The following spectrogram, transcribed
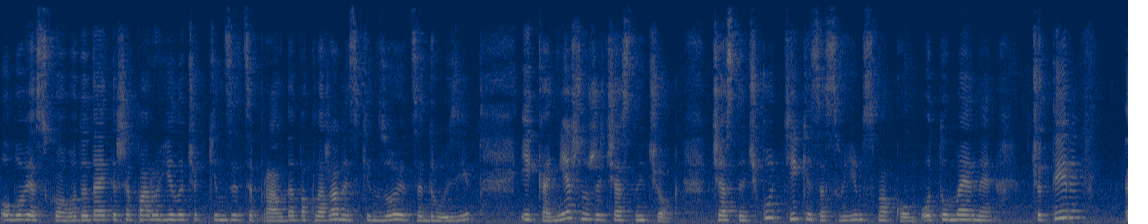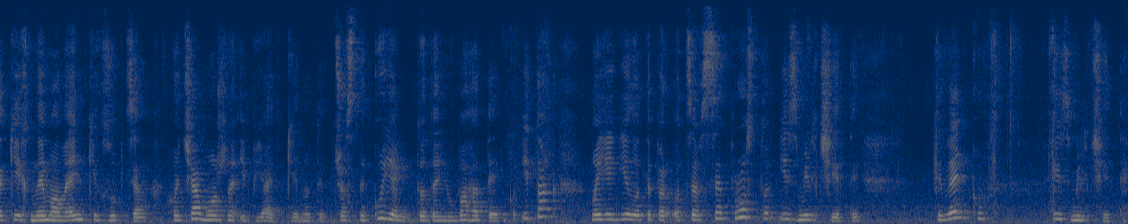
обов'язково додайте ще пару гілочок кінзи, це правда. Баклажани з кінзою це друзі. І, звісно ж, часничок. Часничку тільки за своїм смаком. От у мене 4 таких немаленьких зубця, хоча можна і 5 кинути. Часнику я додаю багатенько. І так, моє діло тепер оце все просто і змільчити. Киленько і змільчити.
